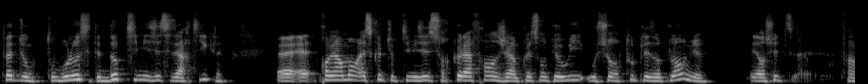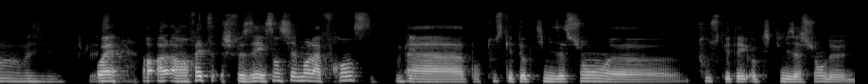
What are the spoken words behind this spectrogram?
toi, donc, ton boulot, c'était d'optimiser ces articles Euh, eh, premièrement, est-ce que tu optimisais sur que la France? J'ai l'impression que oui, ou sur toutes les autres langues. Et ensuite, enfin, vas-y, vas-y. Ouais, alors, en fait, je faisais essentiellement la France euh, pour tout ce qui était optimisation, euh, tout ce qui était optimisation de,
